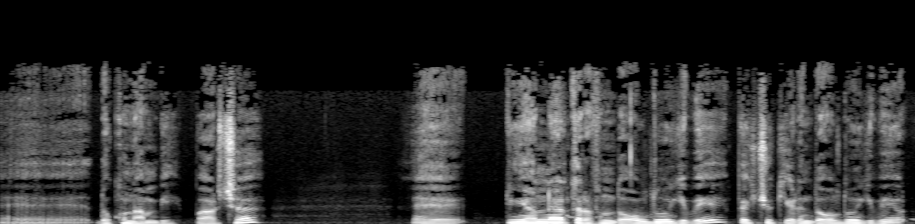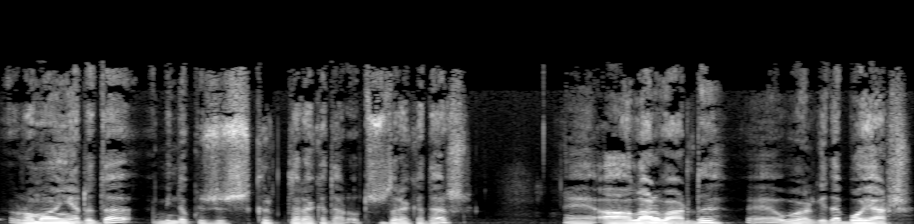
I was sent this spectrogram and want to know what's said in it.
e, dokunan bir parça. E, dünyanın her tarafında olduğu gibi, pek çok yerinde olduğu gibi Romanya'da da 1940'lara kadar, 30'lara kadar e, ağalar vardı. E, o bölgede boyar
